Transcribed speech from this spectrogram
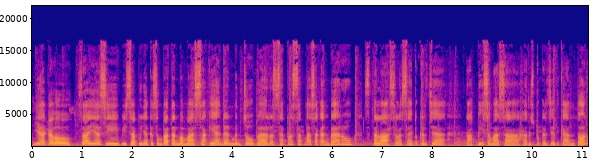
Ya kalau saya sih bisa punya kesempatan memasak ya dan mencoba resep-resep masakan baru setelah selesai bekerja. Tapi semasa harus bekerja di kantor,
